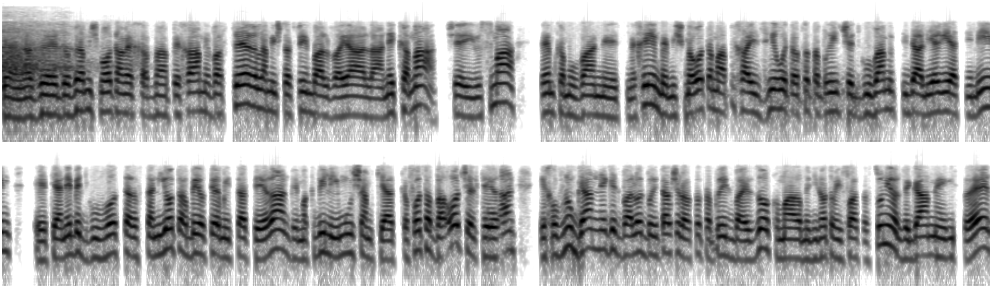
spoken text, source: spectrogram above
כן, אז דובר משמרות המהפכה מבשר למשתתפים בהלוויה על הנקמה שיושמה, והם כמובן שמחים. במשמרות המהפכה הזהירו את ארה"ב שתגובה מצידה על ירי הטילים תיענה בתגובות הרסניות הרבה יותר מצד טהרן. במקביל איימו שם כי ההתקפות הבאות של טהרן יכוונו גם נגד בעלות בריתה של ארה"ב באזור, כלומר מדינות המפרץ הסוניות וגם ישראל.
